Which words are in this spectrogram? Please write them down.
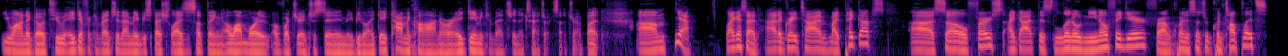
you want to go to a different convention that maybe specializes something a lot more of what you're interested in, maybe like a Comic Con or a gaming convention, etc., etc. But um, yeah, like I said, I had a great time. My pickups uh, so first, I got this little Nino figure from Quintessential Quintuplets.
